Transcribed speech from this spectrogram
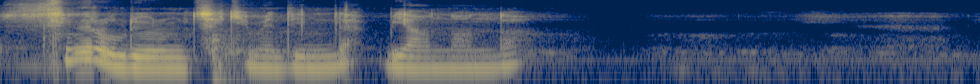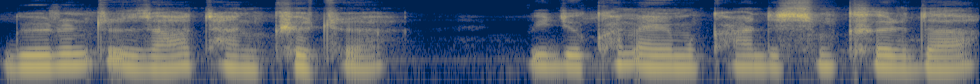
sinir oluyorum çekemediğimde bir yandan da. Görüntü zaten kötü. Video kameramı kardeşim kırdı.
